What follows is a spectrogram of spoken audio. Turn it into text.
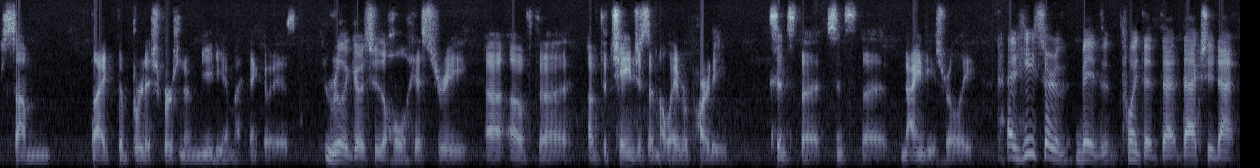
some like the British version of Medium, I think it is. It really goes through the whole history uh, of the of the changes in the Labour Party since the since the 90s, really. And he sort of made the point that that, actually that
